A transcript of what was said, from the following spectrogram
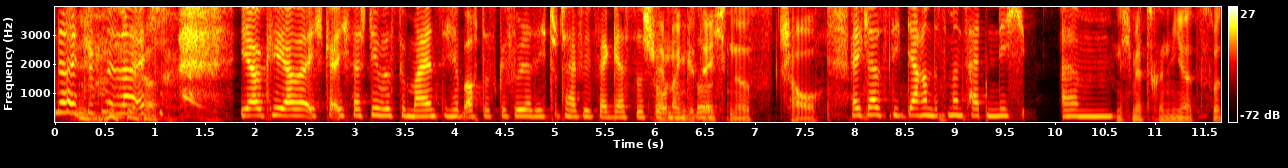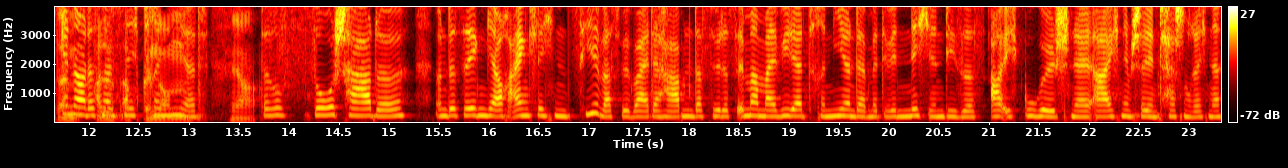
nein, tut mir leid. Ja, okay, aber ich, ich verstehe, was du meinst. Ich habe auch das Gefühl, dass ich total viel vergesse schon. Ja, mein und so. Gedächtnis. Ciao. Ja, Ich glaube, es liegt daran, dass man es halt nicht, ähm, Nicht mehr trainiert. Es wird genau, dass man es nicht abgenommen. trainiert. Ja. Das ist so schade. Und deswegen ja auch eigentlich ein Ziel, was wir beide haben, dass wir das immer mal wieder trainieren, damit wir nicht in dieses, ah, ich google schnell, ah, ich nehme schnell den Taschenrechner,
